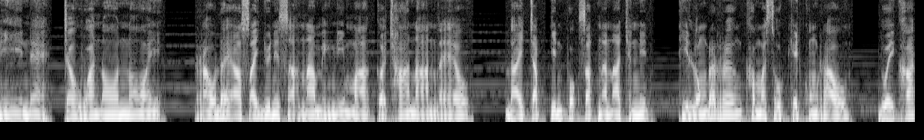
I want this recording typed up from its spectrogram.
นี่แน่เจ้าวานอนน้อย เราได้อาศัยอยู่ในสระน้ำแห่งนี้มาเกิดช้านานแล้ว ได้จับกินพวกสัตว์นานาชนิด ที่หลงระเริงเข้ามาสู่เขตของเรา ด้วยขาด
